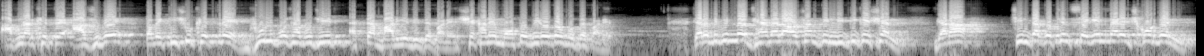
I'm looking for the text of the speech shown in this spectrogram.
আপনার ক্ষেত্রে আসবে, তবে কিছু ক্ষেত্রে ভুল বোঝাবুঝির একটা বাড়িয়ে দিতে পারে। সেখানে মতবিরোধও হতে পারে। যারা বিভিন্ন ঝামেলা, অশান্তি লিটিগেশন যারা চিন্তা করছেন সেকেন্ড ম্যারেজ করবেন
